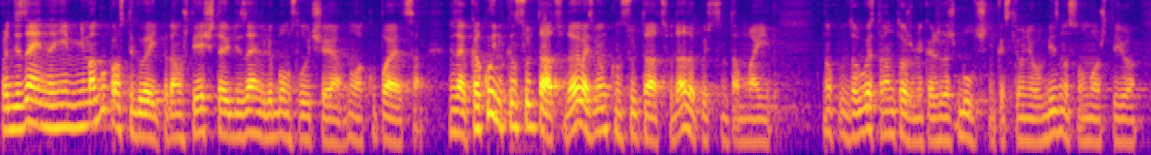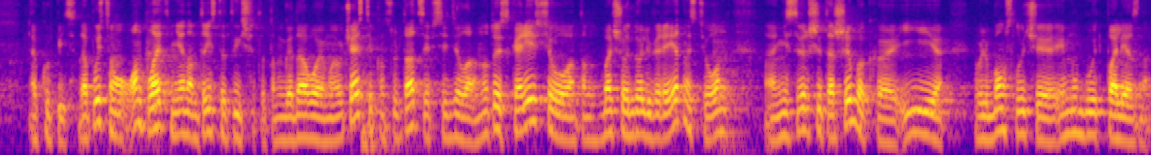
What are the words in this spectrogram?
про дизайн я не, не могу просто говорить, потому что я считаю, дизайн в любом случае ну, окупается. Не знаю, какую-нибудь консультацию, давай возьмем консультацию, да, допустим, там мои. Ну, с другой стороны, тоже, мне кажется, даже булочник, если у него бизнес, он может ее окупить. Допустим, он платит мне там 300 тысяч, это там годовое мое участие, консультации, все дела. Ну, то есть, скорее всего, там, с большой долей вероятности он э, не совершит ошибок, э, и в любом случае ему будет полезно.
